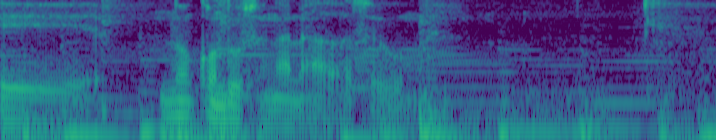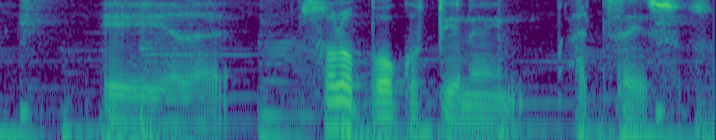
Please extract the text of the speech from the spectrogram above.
Eh, no conducen a nada, según él. Eh, solo pocos tienen accesos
